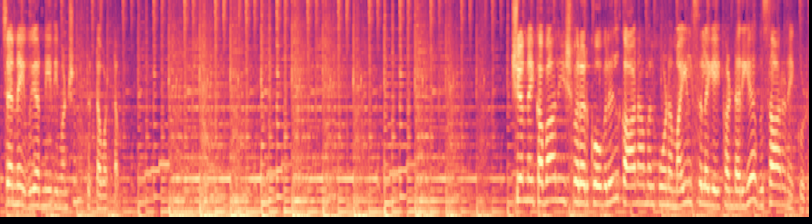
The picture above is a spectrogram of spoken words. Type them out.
சென்னை உயர்நீதிமன்றம் திட்டவட்டம். சென்னை கபாலீஸ்வரர் கோவிலில் காணாமல் போன மயில் சிலையை கண்டறிய விசாரணை குழு.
